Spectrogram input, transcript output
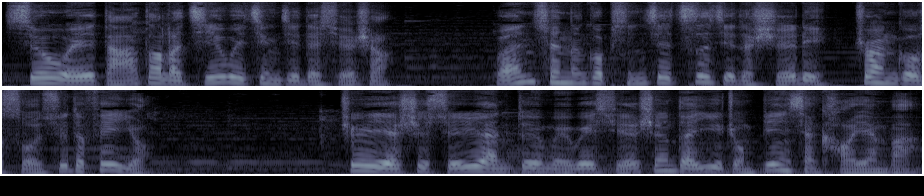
修为达到了阶位境界的学生，完全能够凭借自己的实力赚够所需的费用。这也是学院对每位学生的一种变相考验吧？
